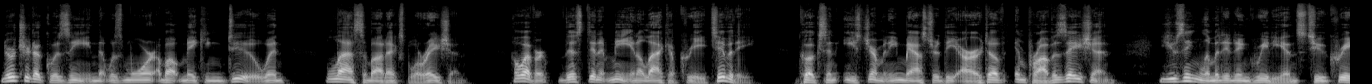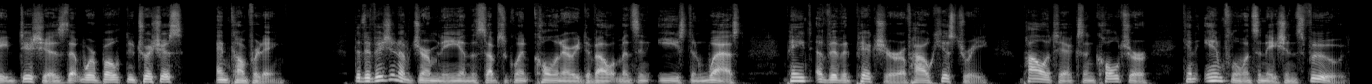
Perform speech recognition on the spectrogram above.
nurtured a cuisine that was more about making do and less about exploration. However, this didn't mean a lack of creativity. Cooks in East Germany mastered the art of improvisation, using limited ingredients to create dishes that were both nutritious and comforting. The division of Germany and the subsequent culinary developments in East and West paint a vivid picture of how history, politics, and culture can influence a nation's food.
